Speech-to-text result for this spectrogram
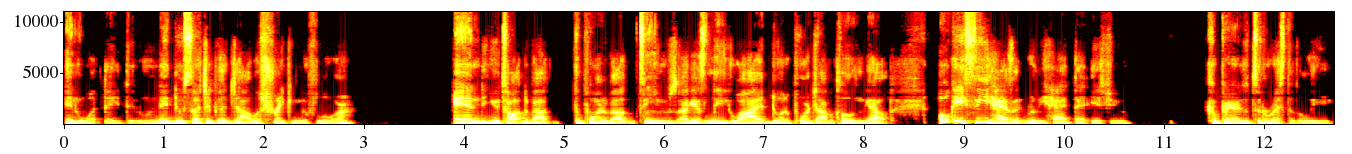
in what they do, and they do such a good job of shrinking the floor. And you talked about the point about teams, I guess, league wide doing a poor job of closing out. OKC hasn't really had that issue compared to the rest of the league.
